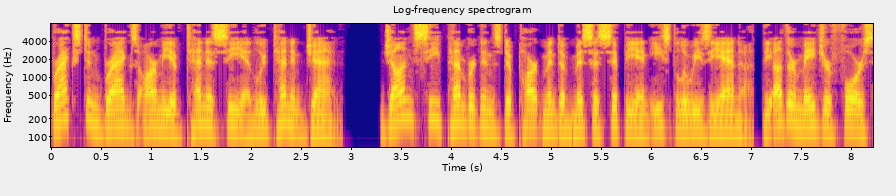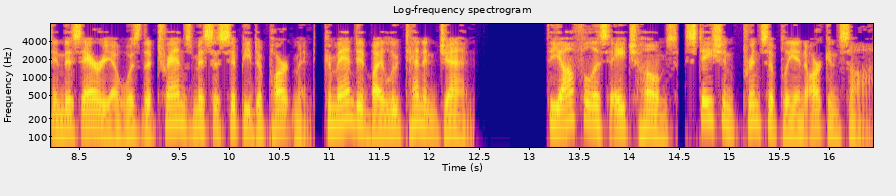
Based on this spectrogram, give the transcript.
Braxton Bragg's Army of Tennessee and Lieutenant Gen. John C. Pemberton's Department of Mississippi and East Louisiana. The other major force in this area was the Trans Mississippi Department, commanded by Lieutenant Gen. Theophilus H. Holmes, stationed principally in Arkansas.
